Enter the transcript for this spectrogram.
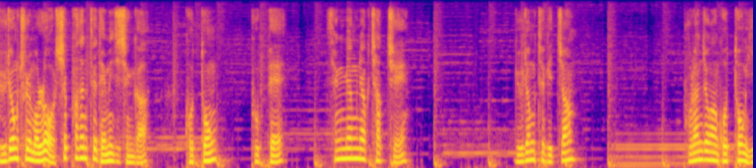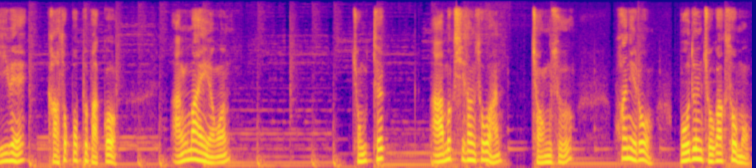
유령 출몰로 10% 데미지 증가, 고통, 부패, 생명력 착취, 유령 특이점, 불안정한 고통 2회 가속 buff 받고 악마의 영혼, 종특, 암흑시선 소환, 정수, 환희로 모든 조각 소모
